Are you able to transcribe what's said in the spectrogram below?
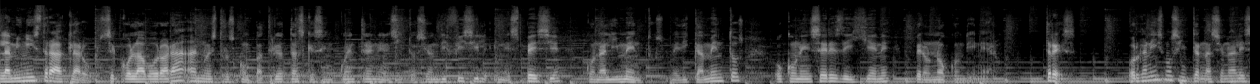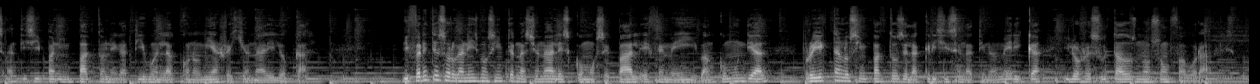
La ministra aclaró, se colaborará a nuestros compatriotas que se encuentren en situación difícil en especie, con alimentos, medicamentos o con enseres de higiene, pero no con dinero. 3. Organismos internacionales anticipan impacto negativo en la economía regional y local. Diferentes organismos internacionales como CEPAL, FMI y Banco Mundial proyectan los impactos de la crisis en Latinoamérica y los resultados no son favorables.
